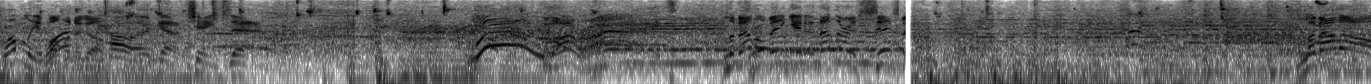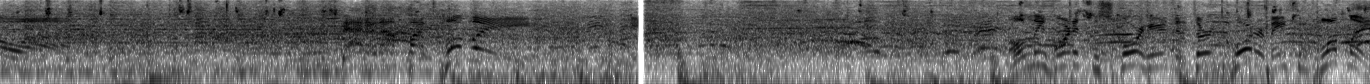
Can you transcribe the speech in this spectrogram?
Plumlee a moment ago. Oh, they've got to change that. Hornets to score here in the third quarter. Mason Plumlee.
